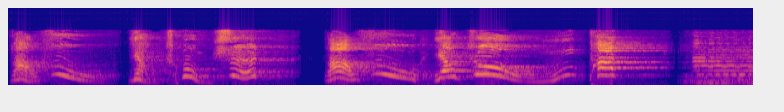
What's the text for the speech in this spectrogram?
老夫要重审，老夫要重判。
